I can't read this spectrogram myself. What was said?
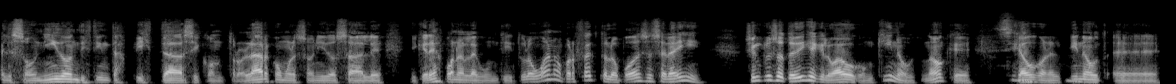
el sonido en distintas pistas y controlar cómo el sonido sale y querés ponerle algún título, bueno, perfecto, lo podés hacer ahí. Yo incluso te dije que lo hago con Keynote, ¿no? Que, que hago con el Keynote eh,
